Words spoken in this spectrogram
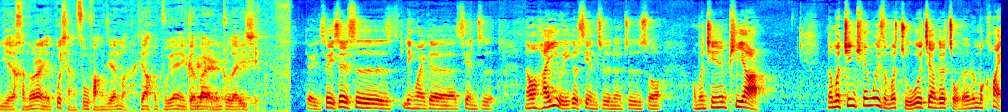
也很多人也不想租房间嘛，然后不愿意跟外人住在一起。对，所以这是另外一个限制。然后还有一个限制呢，就是说我们今天 PR，那么今天为什么主物价格走的那么快？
